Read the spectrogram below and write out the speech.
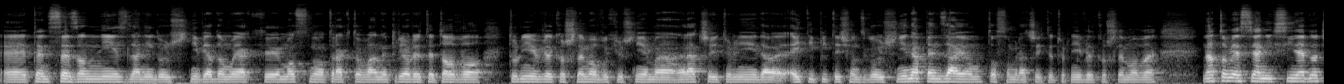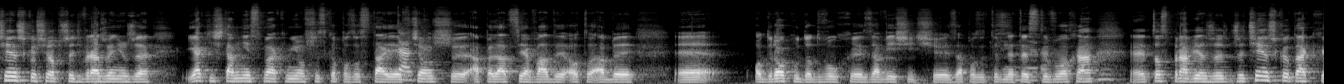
e, ten sezon nie jest dla niego już nie wiadomo jak e, mocno traktowany priorytetowo. Turniejów wielkoszlemowych już nie ma, raczej turnieje ATP 1000 go już nie napędzają, to są raczej te turnieje wielkoszlemowe. Natomiast Janik Sinner, no ciężko się oprzeć wrażeniu, że jakiś tam niesmak mimo wszystko pozostaje. Tak. Wciąż e, apelacja wady o to, aby e, od roku do dwóch e, zawiesić e, za pozytywne Sinnera. testy Włocha. To sprawia, że, że ciężko tak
